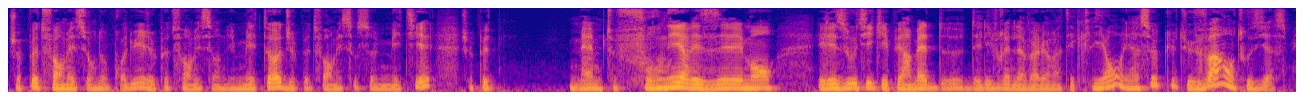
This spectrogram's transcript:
Je peux te former sur nos produits, je peux te former sur les méthodes, je peux te former sur ce métier, je peux même te fournir les éléments et les outils qui permettent de délivrer de la valeur à tes clients et à ceux que tu vas enthousiasmer.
